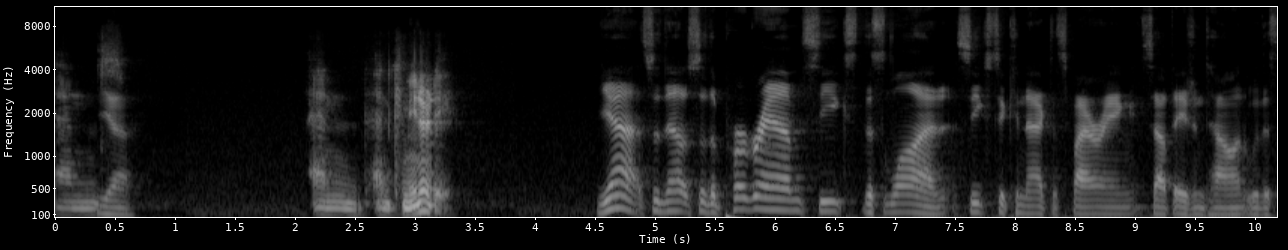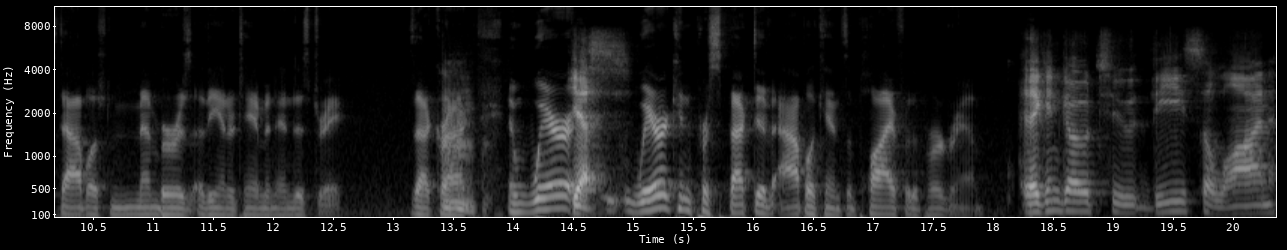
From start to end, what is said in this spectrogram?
and yeah and and community yeah, so now so the program seeks the salon seeks to connect aspiring South Asian talent with established members of the entertainment industry. Is that correct? Mm-hmm. And where yes. where can prospective applicants apply for the program? They can go to thesalon.xyz.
